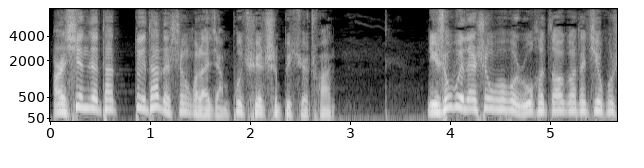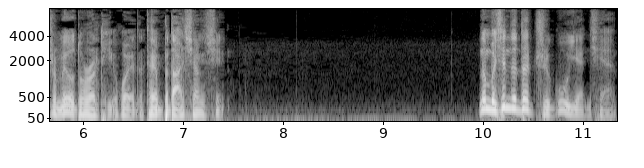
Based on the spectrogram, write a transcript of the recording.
而现在他对他的生活来讲，不缺吃不缺穿。你说未来生活会如何糟糕，他几乎是没有多少体会的，他也不大相信。那么现在他只顾眼前，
